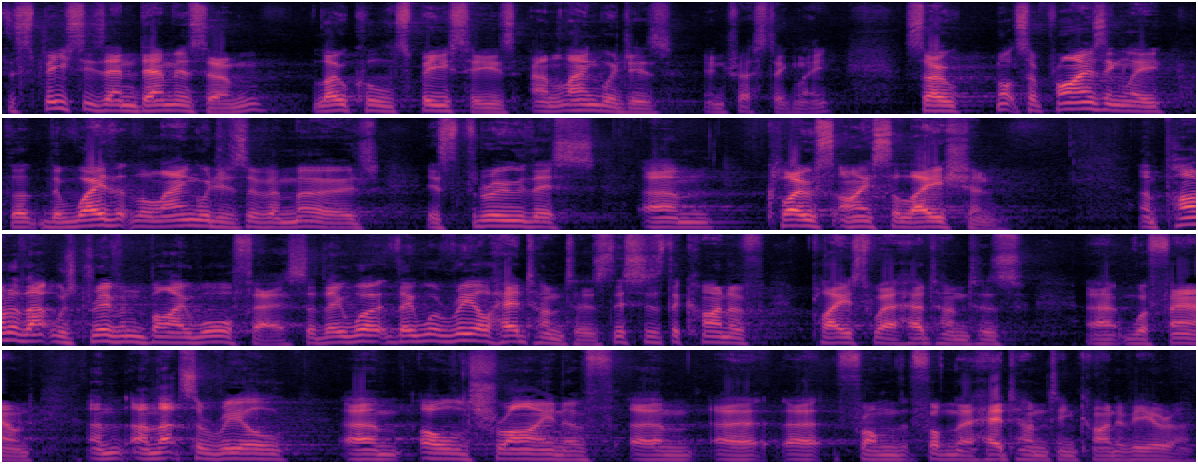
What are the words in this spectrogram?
the species endemism, local species, and languages, interestingly. So, not surprisingly, the, the way that the languages have emerged is through this um, close isolation. And part of that was driven by warfare. So, they were, they were real headhunters. This is the kind of place where headhunters uh, were found. And, and that's a real um, old shrine of, um, uh, uh, from, from the headhunting kind of era.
